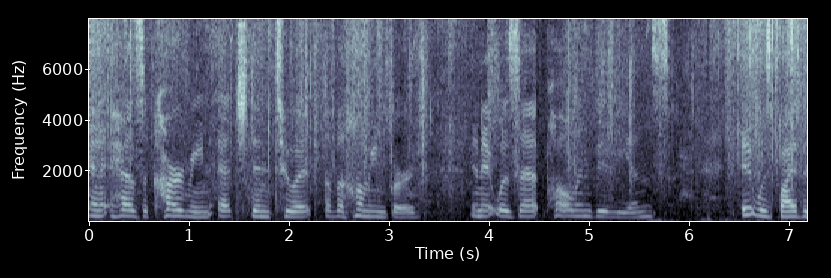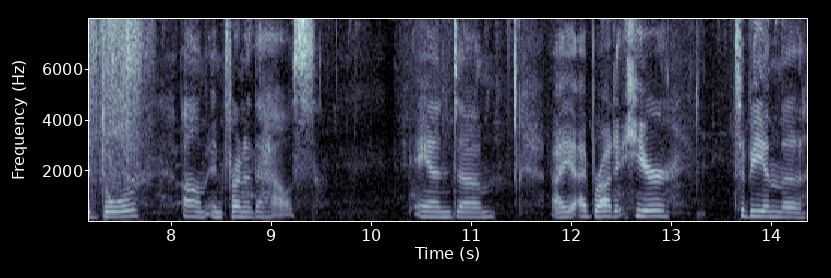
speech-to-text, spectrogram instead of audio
and it has a carving etched into it of a hummingbird. And it was at Paul and Vivian's. It was by the door um, in front of the house. And um, I, I brought it here to be in the,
